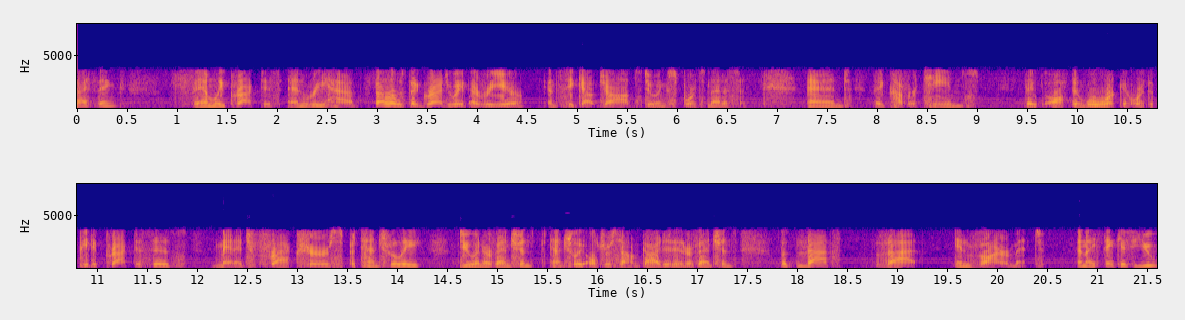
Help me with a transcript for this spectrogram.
I think, family practice and rehab fellows that graduate every year and seek out jobs doing sports medicine. And they cover teams. They often will work in orthopedic practices, manage fractures potentially, do interventions, potentially ultrasound guided interventions. But that's that environment. And I think if you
